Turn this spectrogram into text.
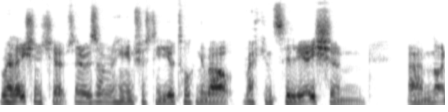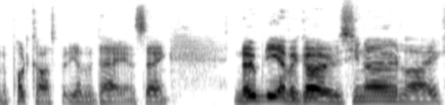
relationships. And it was something interesting. You were talking about reconciliation, um, not in a podcast, but the other day, and saying nobody ever goes, you know, like,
